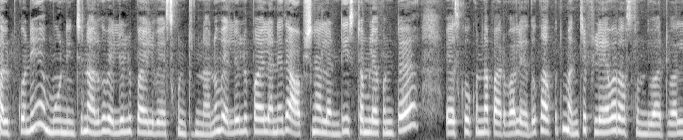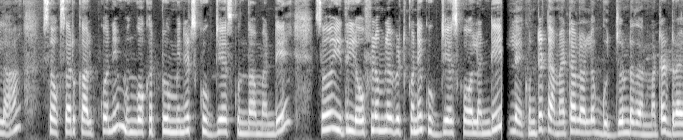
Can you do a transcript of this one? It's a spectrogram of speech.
కలుపుకొని మూడు నుంచి నాలుగు వెల్లుల్లిపాయలు వేసుకుంటున్నాను. వెల్లుల్లిపాయలు అనేది ఆప్షనల్ అండి. ఇష్టం లేకుంటే వేసుకోకుండా పర్వాలేదు. కాకపోతే మంచి ఫ్లేవర్ వస్తుంది వాటి వల్ల. సో ఒకసారి కలుపుకొని ఇంకొక టూ మినిట్స్ కుక్ చేసుకుందామండి. సో ఇది లో ఫ్లేమ్లో పెట్టుకునే కుక్ చేసుకోవాలండి. లేకుంటే టమాటాలలో గుజ్జు ఉండదు అనమాట డ్రై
